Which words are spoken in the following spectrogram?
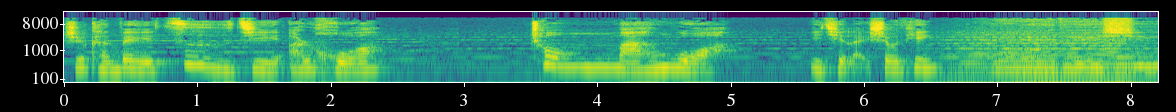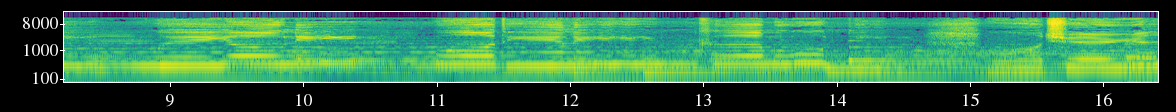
只肯为自己而活。充满我，一起来收听。我的心唯有你，我的灵渴慕你，我全人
